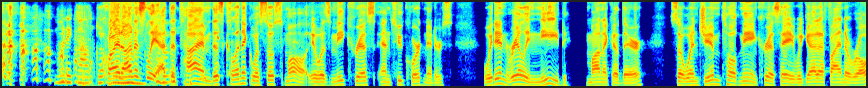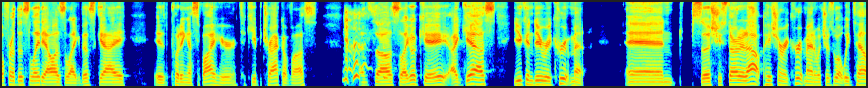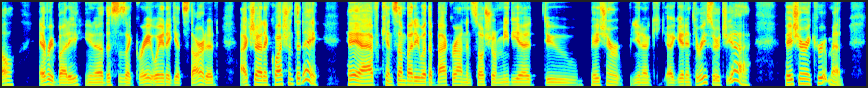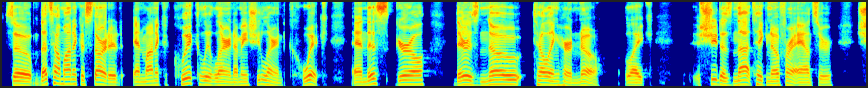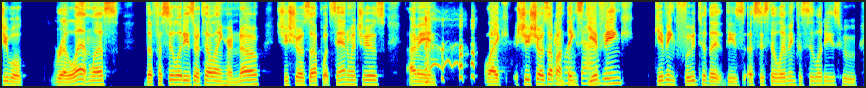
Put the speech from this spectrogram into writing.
Monica, Quite me honestly, at the time, this clinic was so small. It was me, Chris, and two coordinators. We didn't really need Monica there. So when Jim told me and Chris, hey, we got to find a role for this lady, I was like, this guy is putting a spy here to keep track of us. And so I was like, okay, I guess you can do recruitment. And so she started out patient recruitment, which is what we tell everybody. You know, this is a great way to get started. I actually had a question today. Hey, I have can somebody with a background in social media do patient, you know, uh, get into research? Yeah, patient recruitment. So that's how Monica started, and Monica quickly learned. I mean, she learned quick. And this girl, there is no telling her no. Like, she does not take no for an answer. She will relentless. The facilities are telling her no. She shows up with sandwiches. I mean, like she shows up Oh on Thanksgiving God. Giving food to the these assisted living facilities who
